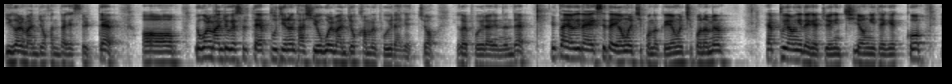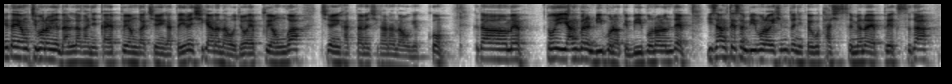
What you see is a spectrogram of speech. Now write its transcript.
이걸 만족한다 했을 때 어, 요걸 만족했을 때 fg는 다시 요걸 만족함을 보이라겠죠. 이걸 보이라겠는데 일단 여기다 x에다 0을 집어넣을게요. 0을 집어넣으면 F0이 되겠죠. 여긴 G0이 되겠고, 에다 0 집어넣으면 날라가니까 F0과 G0이 같다. 이런 식이 하나 나오죠. F0과 G0이 같다는 식 하나 나오겠고, 그 다음에, 여기 양변을 미분할게요. 미분하는데, 이 상태에서 미분하기 힘드니까 이거 다시 쓰면 FX가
